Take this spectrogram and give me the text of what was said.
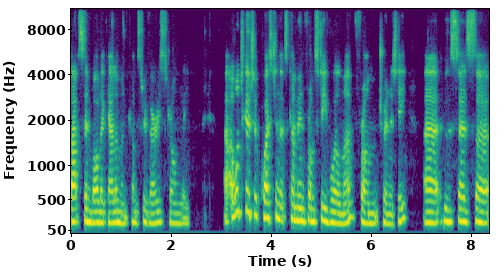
that symbolic element comes through very strongly. Uh, I want to go to a question that's come in from Steve Wilmer from Trinity, uh, who says, uh,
